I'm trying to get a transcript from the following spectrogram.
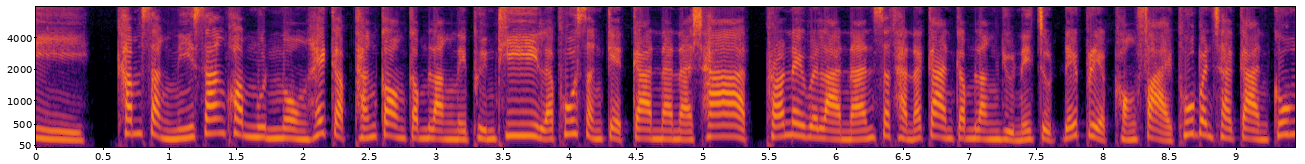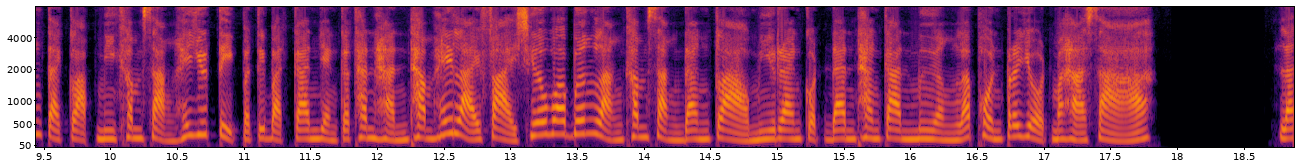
ที คำสั่งนี้สร้างความงุนงงให้กับทั้งกองกำลังในพื้นที่และผู้สังเกตการณ์นานาชาติ เพราะในเวลานั้นสถานการณ์กำลังอยู่ในจุดได้เปรียบของฝ่ายผู้บัญชาการกุ้งแต่กลับมีคำสั่งให้ยุติปฏิบัติการอย่างกระทันหันทำให้หลายฝ่ายเชื่อว่าเบื้องหลังคำสั่งดังกล่าวมีแรงกดดันทางการเมืองและผลประโยชน์มหาศาล และ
